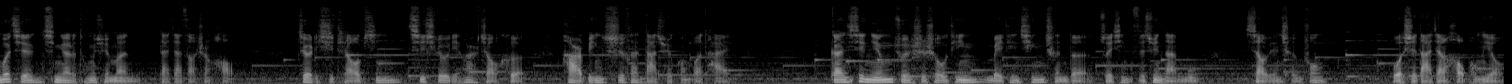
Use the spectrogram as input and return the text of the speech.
播前，亲爱的同学们，大家早上好，这里是调频七十六点二兆赫，哈尔滨师范大学广播台。感谢您准时收听每天清晨的最新资讯栏目《校园晨风》，我是大家的好朋友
